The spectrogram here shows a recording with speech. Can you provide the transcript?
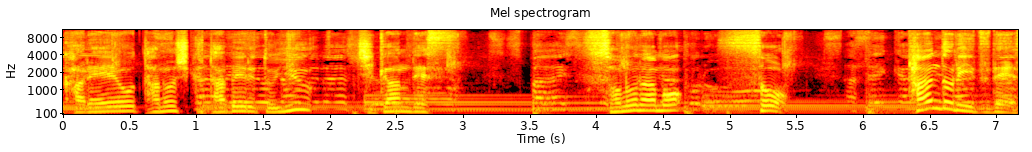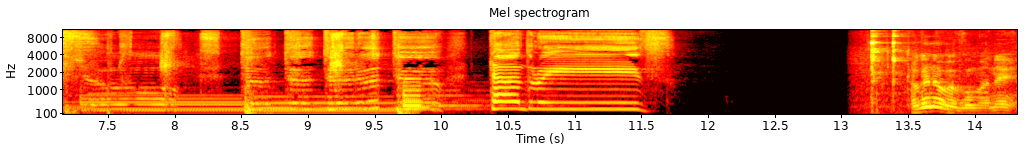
カレーを楽しく食べるという時間です。その名もそう。タンドリーズです。タンドリーズ。竹中君はね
